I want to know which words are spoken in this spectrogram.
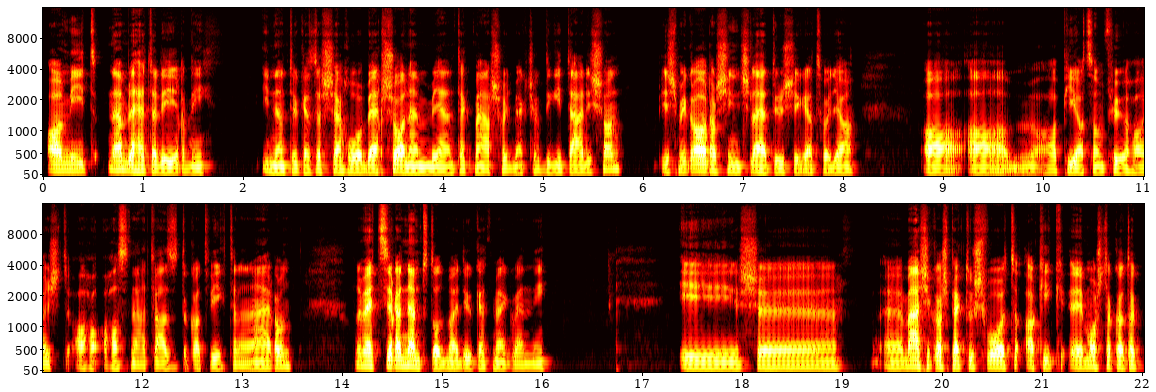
amit nem lehet elérni innentől kezdve sehol, mert soha nem jelentek máshogy meg, csak digitálisan, és még arra sincs lehetőséget, hogy a, a, a, a piacon főhajtsd a használt vázatokat végtelen áron, hanem egyszerűen nem tudod majd őket megvenni. És Másik aspektus volt, akik most akartak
